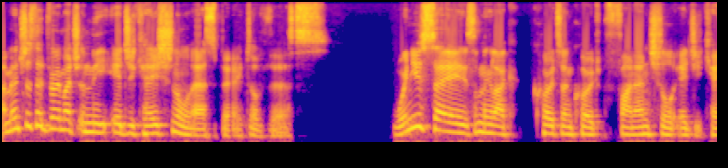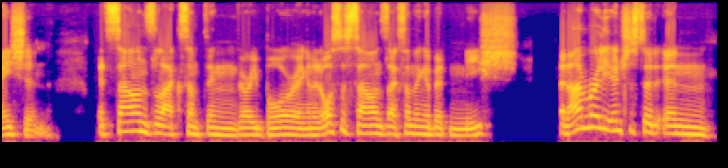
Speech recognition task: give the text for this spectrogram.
I'm interested very much in the educational aspect of this. When you say something like quote unquote financial education, it sounds like something very boring and it also sounds like something a bit niche. And I'm really interested in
